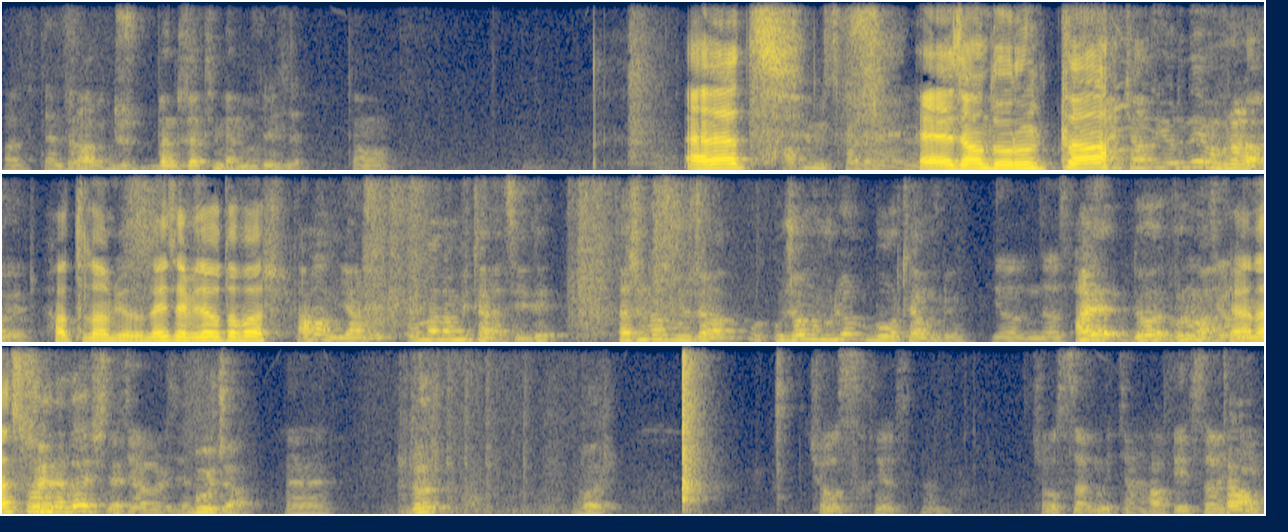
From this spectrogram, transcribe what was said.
Hafiften Dur sağ. abi düz, ben düzelteyim elimi vurayım. Güzel. Tamam. Evet. Hafif mi sıkacağım abi? Heyecan dorukta. Sen kağıdı gördün değil mi Vural abi? Hatırlamıyorum. Neyse videoda var. Tamam yani onlardan bir tanesiydi. Sen şimdi nasıl vuracaksın abi? U- Uca mı vuruyorsun, bu ortaya mı vuruyorsun? Ya nasıl? Hayır dur vurma. Uca Ya nasıl Söyle vur- de işte. Uca vuracağım. Bu uca. He. Dur. Vur. Çok sıkıyorsun ama. Çok sıkmayacaksın. Hafif sık Tamam. ki.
